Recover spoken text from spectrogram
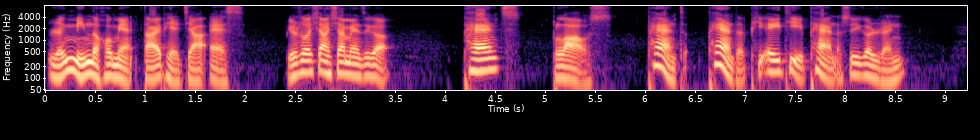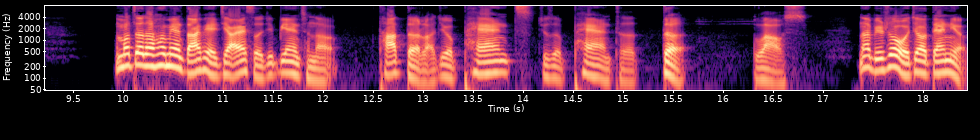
人名的后面打一撇加 s，比如说像下面这个 pants blouse，pant pant p a t pant 是一个人，那么在它后面打撇加 s 就变成了他的了，就 pants 就是 pant 的 blouse。那比如说我叫 Daniel，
